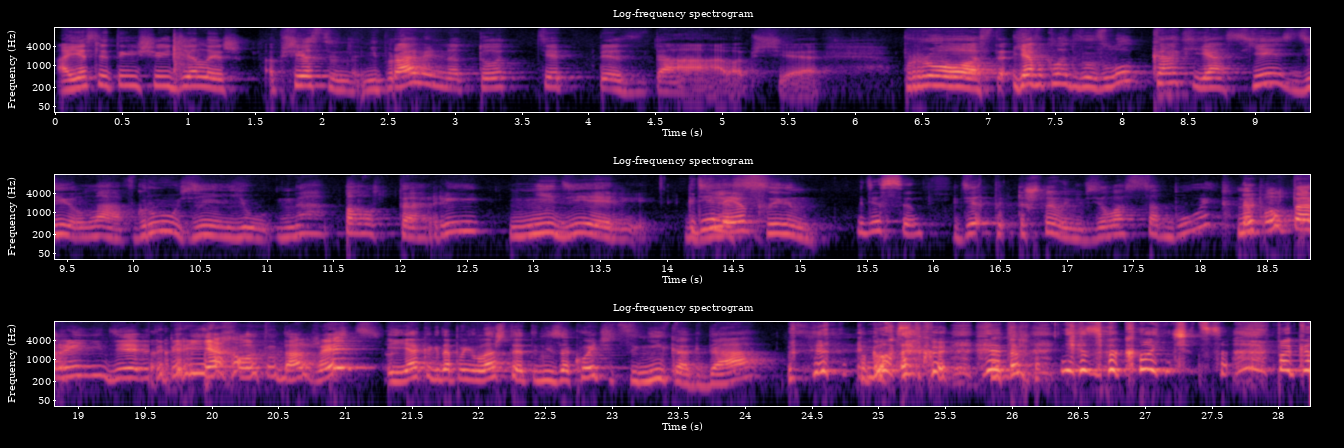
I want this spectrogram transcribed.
А если ты еще и делаешь общественно неправильно, то тебе пизда вообще. Просто. Я выкладываю влог, как я съездила в Грузию на полторы недели. Где Лев? сын? где сын? Где? Ты что, его не взяла с собой? На полторы недели. Ты переехала туда жить? И я, когда поняла, что это не закончится никогда, Глаз такой, это не закончится, пока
